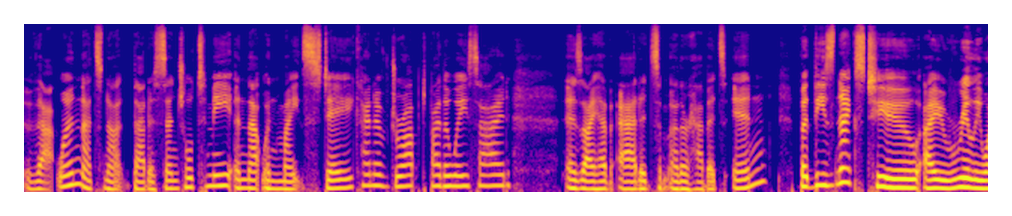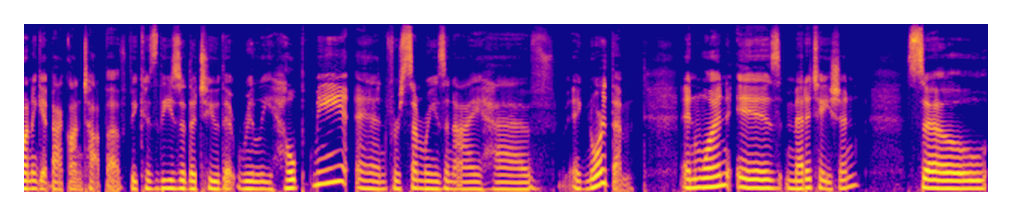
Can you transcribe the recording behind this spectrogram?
that one. That's not that essential to me. And that one might stay kind of dropped by the wayside as I have added some other habits in. But these next two, I really want to get back on top of because these are the two that really help me. And for some reason, I have ignored them. And one is meditation. So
